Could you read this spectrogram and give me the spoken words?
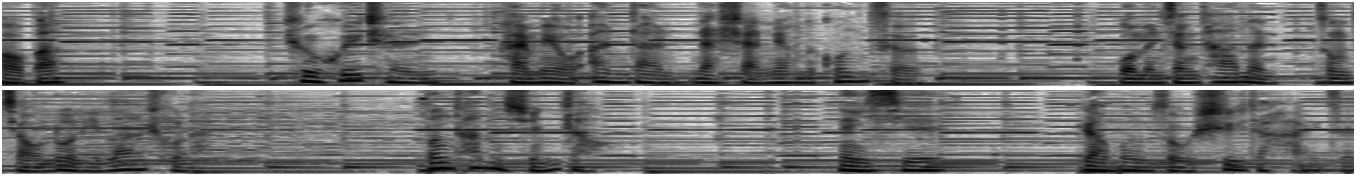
好吧，趁灰尘还没有暗淡那闪亮的光泽，我们将他们从角落里拉出来，帮他们寻找那些让梦走失的孩子。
